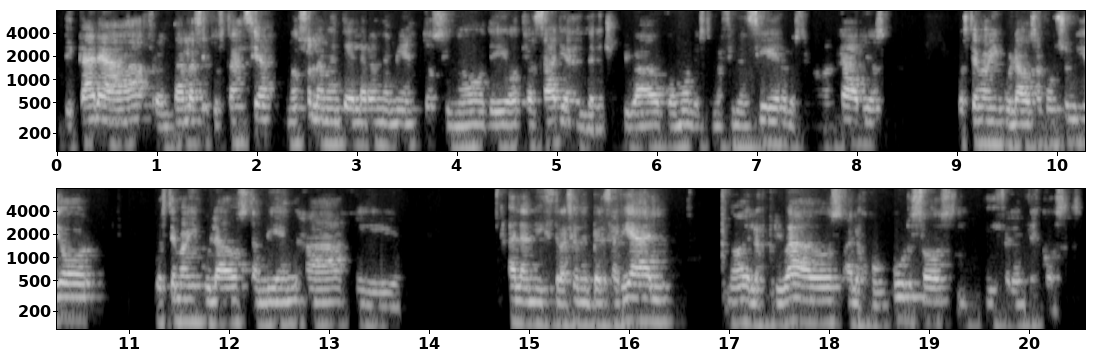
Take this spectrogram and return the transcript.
de cara a afrontar la circunstancia no solamente del arrendamiento, sino de otras áreas del derecho privado, como los temas financieros, los temas bancarios, los temas vinculados al consumidor, los temas vinculados también a, eh, a la administración empresarial, ¿no? de los privados, a los concursos y diferentes cosas.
